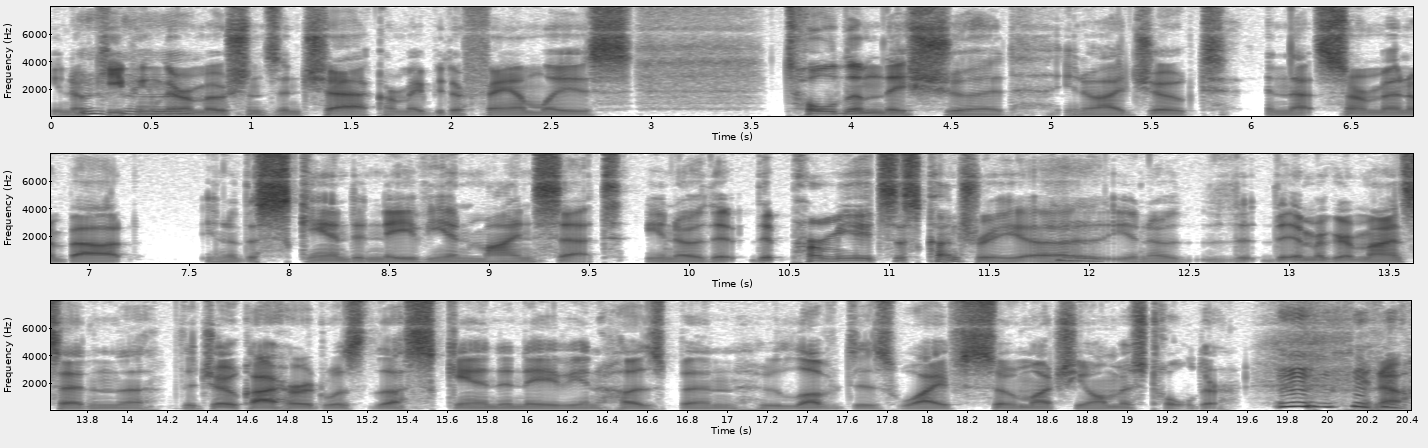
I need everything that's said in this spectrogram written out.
you know, mm-hmm. keeping their mm-hmm. emotions in check, or maybe their families told them they should. You know, I joked in that sermon about you know the Scandinavian mindset you know that that permeates this country uh, hmm. you know the, the immigrant mindset and the the joke I heard was the Scandinavian husband who loved his wife so much he almost told her you know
